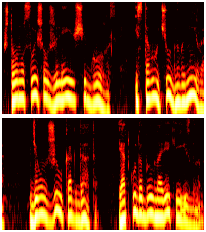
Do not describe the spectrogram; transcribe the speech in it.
что он услышал жалеющий голос из того чудного мира, где он жил когда-то и откуда был навеки изгнан.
